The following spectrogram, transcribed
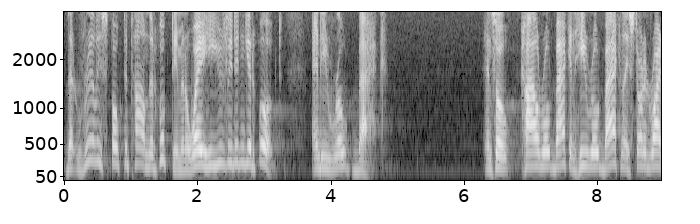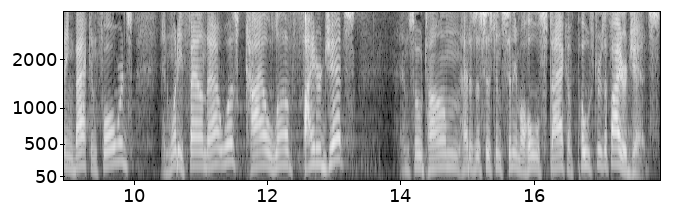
that really spoke to Tom, that hooked him in a way he usually didn't get hooked. And he wrote back. And so Kyle wrote back, and he wrote back, and they started writing back and forwards. And what he found out was Kyle loved fighter jets and so Tom had his assistant send him a whole stack of posters of fighter jets.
